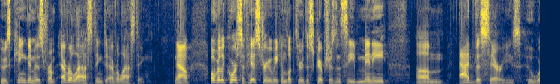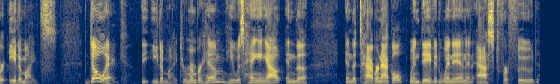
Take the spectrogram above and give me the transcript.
whose kingdom is from everlasting to everlasting. Now, over the course of history, we can look through the scriptures and see many um, adversaries who were Edomites. Doeg, the Edomite, remember him? He was hanging out in the in the tabernacle when David went in and asked for food,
